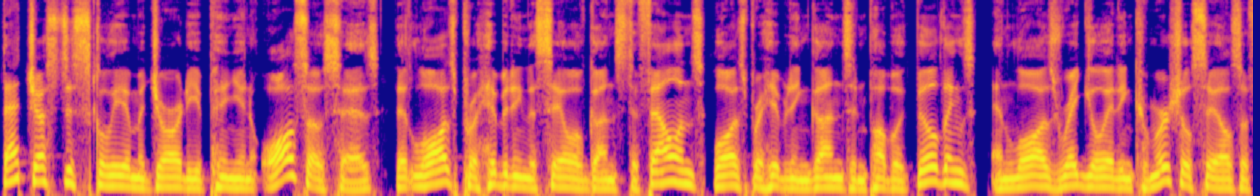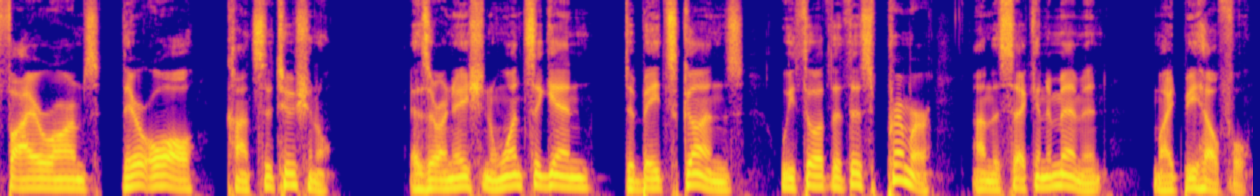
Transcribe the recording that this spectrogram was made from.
That Justice Scalia majority opinion also says that laws prohibiting the sale of guns to felons, laws prohibiting guns in public buildings, and laws regulating commercial sales of firearms, they're all constitutional. As our nation once again debates guns, we thought that this primer on the Second Amendment might be helpful.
